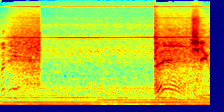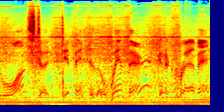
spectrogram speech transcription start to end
70? And she wants to dip into the wind there. Gonna crab in.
